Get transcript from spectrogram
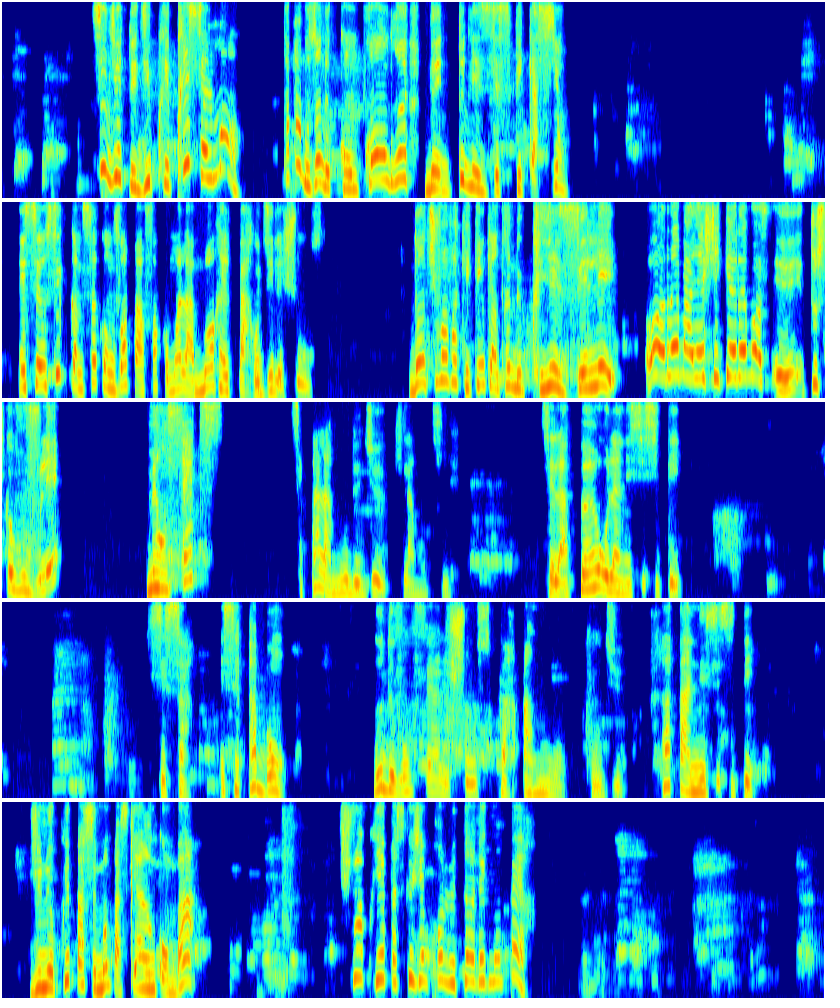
Si Dieu te dit prie, prie seulement. Tu n'as pas besoin de comprendre de, toutes les explications. Et c'est aussi comme ça qu'on voit parfois comment la mort, elle parodie les choses. Donc, tu vas voir quelqu'un qui est en train de prier zélé. Oh, et tout ce que vous voulez. Mais en fait, ce n'est pas l'amour de Dieu qui la motive. C'est la peur ou la nécessité. C'est ça. Et ce n'est pas bon. Nous devons faire les choses par amour pour Dieu, pas par nécessité. Je ne prie pas seulement parce qu'il y a un combat. Je dois prier parce que j'aime prendre le temps avec mon Père.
